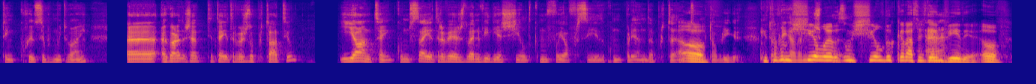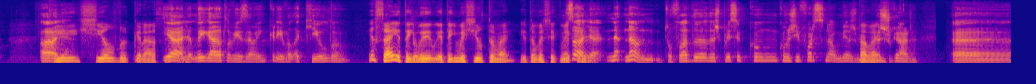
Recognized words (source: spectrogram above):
tem corrido sempre muito bem. Uh, agora já tentei através do portátil e ontem comecei através do Nvidia Shield que me foi oferecido como prenda, portanto, Oh, muito um obrigado, minha shield, um shield do caraças da Ah. Nvidia? Ouve, Olha, que shield do caraças. e olha, ligado à televisão, é incrível. Aquilo. Eu sei, eu tenho, No- eu tenho uma shield também. Eu também sei como Mas é que é. olha, n- não, estou a falar da, da experiência com, com GeForce não mesmo, Tá a jogar. Ah,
